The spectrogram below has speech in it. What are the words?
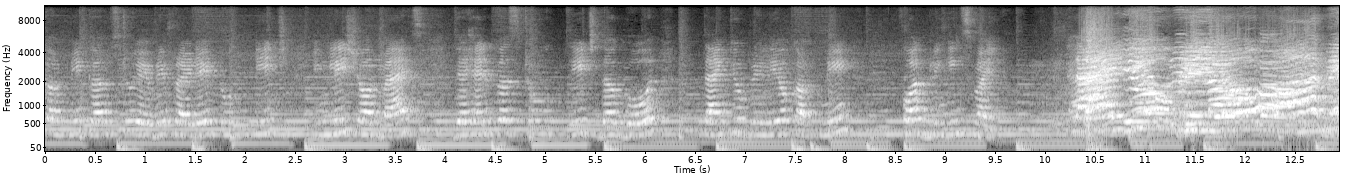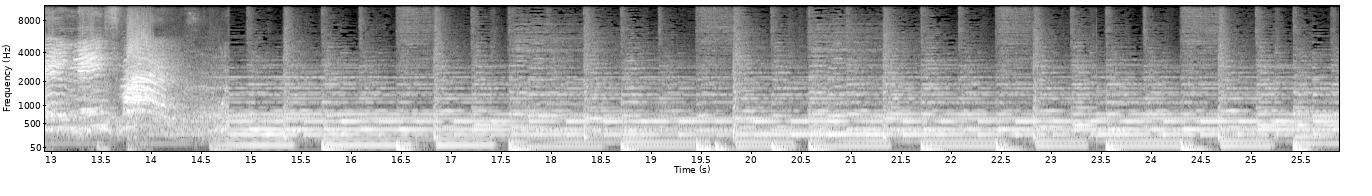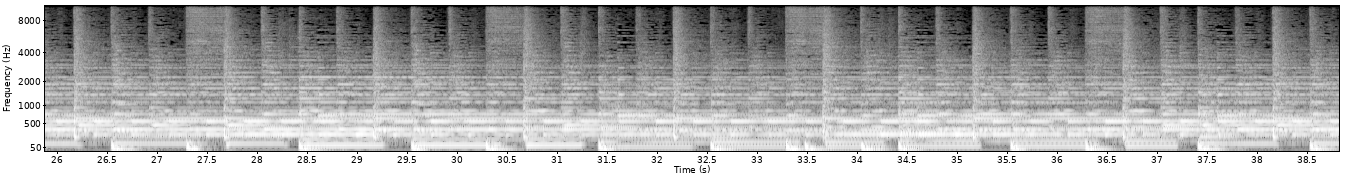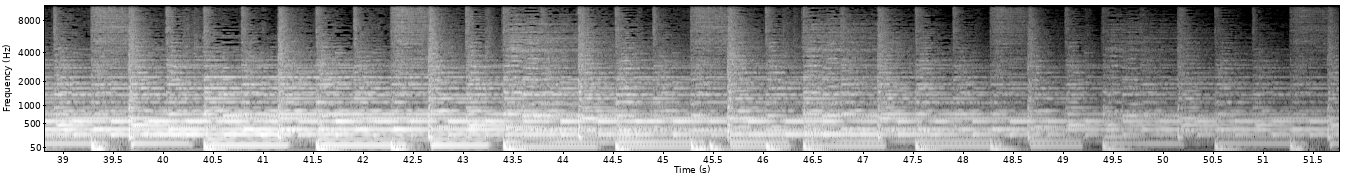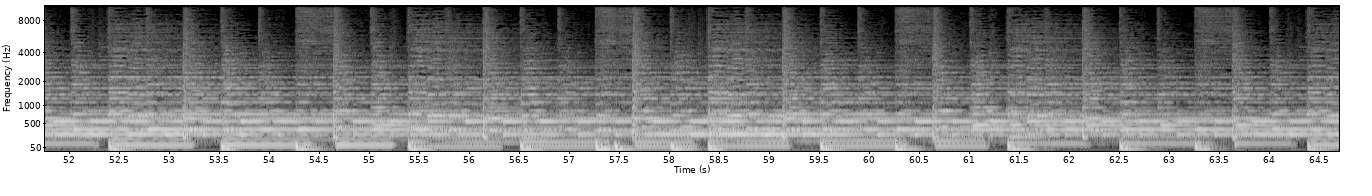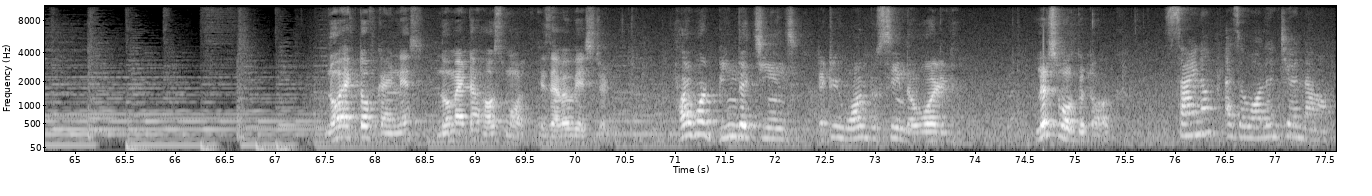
company comes to every Friday to teach English or Maths. They help us to reach the goal. Thank you Brillio company for bringing smile. Thank you Brillio. No act of kindness, no matter how small, is ever wasted. How about being the change that we want to see in the world? Let's walk the talk. Sign up as a volunteer now.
